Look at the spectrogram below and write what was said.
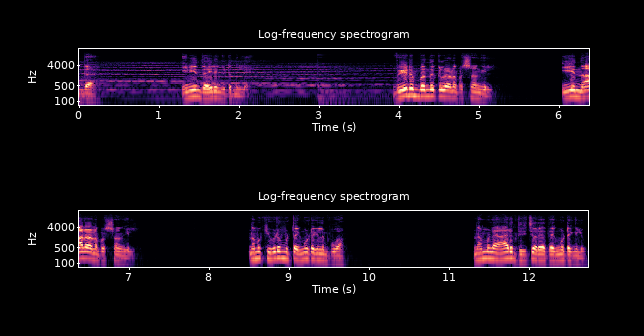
എന്താ? ഇനിയും ധൈര്യം കിട്ടുന്നില്ലേ? വീടും ബന്ധുക്കളുമാണ് പ്രശ്നമെങ്കിൽ ഈ നാടാണ് പ്രശ്നമെങ്കിൽ നമുക്ക് ഇവിടെ വിട്ട് എങ്ങോട്ടെങ്കിലും പോവാം. നമ്മളെ ആരും തിരിച്ചറിയാത്ത എങ്ങോട്ടെങ്കിലും.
